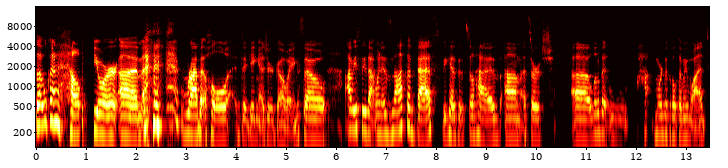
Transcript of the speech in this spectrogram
That will kind of help your um, rabbit hole digging as you're going. So obviously that one is not the best because it still has um, a search uh, a little bit more difficult than we want.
